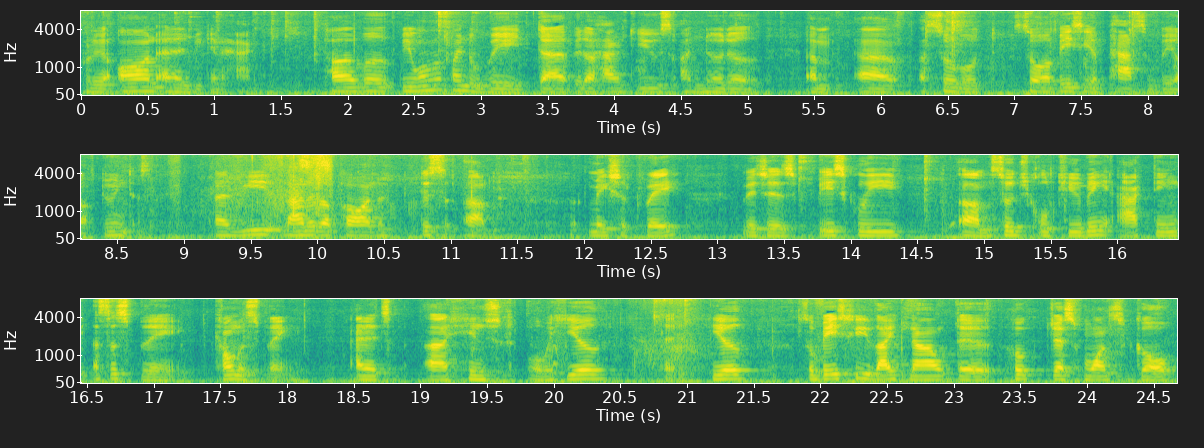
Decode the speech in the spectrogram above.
put it on and then we can hang. However, we want to find a way that without having to use another um, uh, a servo, so basically a passive way of doing this. And we landed upon this um, makeshift way, which is basically um, surgical tubing acting as a spring, counter spring, and it's uh, hinged over here and here. So basically, right now the hook just wants to go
